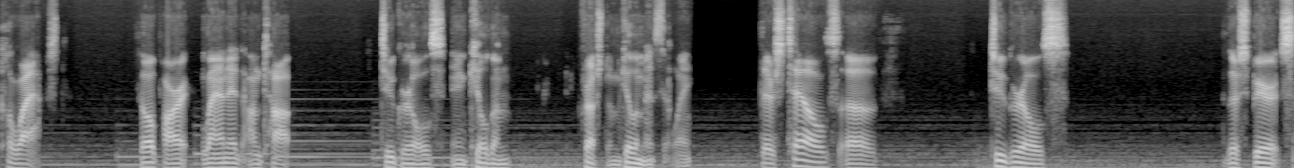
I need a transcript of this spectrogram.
collapsed, fell apart, landed on top. Two girls and killed them, crushed them, killed them instantly. There's tales of two girls. Their spirits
